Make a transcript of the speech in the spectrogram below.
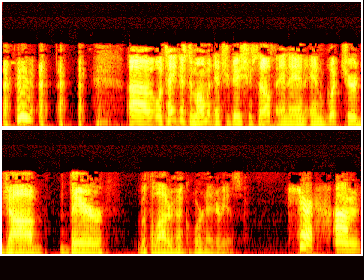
uh, well, take just a moment, introduce yourself, and, and, and what your job there with the lottery hunt coordinator is. Sure. Um,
